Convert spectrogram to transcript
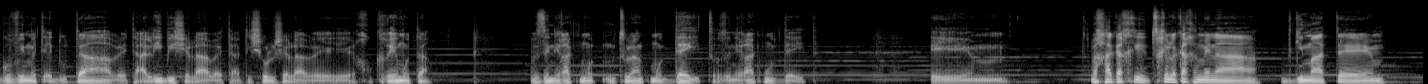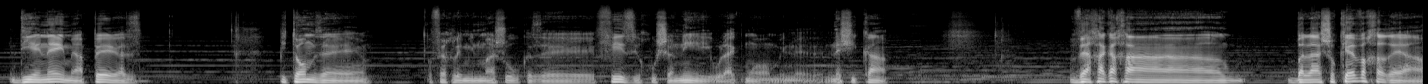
גובים את עדותה ואת האליבי שלה ואת התשאול שלה וחוקרים אותה. וזה נראה כמו, מצולם כמו דייט, או זה נראה כמו דייט. אמ, ואחר כך צריכים לקחת ממנה דגימת אמ, DNA מהפה, אז פתאום זה הופך למין משהו כזה פיזי, חושני, אולי כמו מין נשיקה. ואחר כך הבלש עוקב אחריה,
